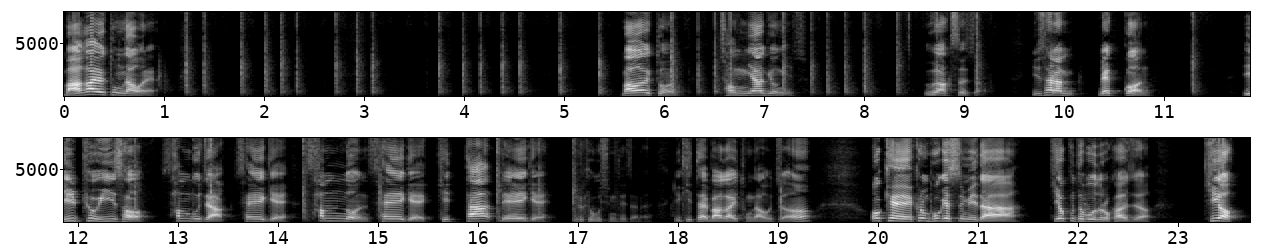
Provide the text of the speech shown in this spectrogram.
마가혈통 나오네. 마가혈통은 정약용이지. 의학서죠. 이 사람 몇 권? 1표 2서, 3부작 3개, 3논 3개, 기타 4개. 이렇게 보시면 되잖아요. 이 기타에 마가이통 나오죠. 오케이, 그럼 보겠습니다. 기억부터 보도록 하죠. 기억.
